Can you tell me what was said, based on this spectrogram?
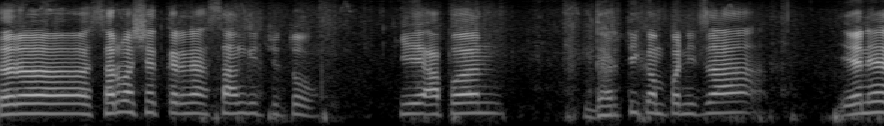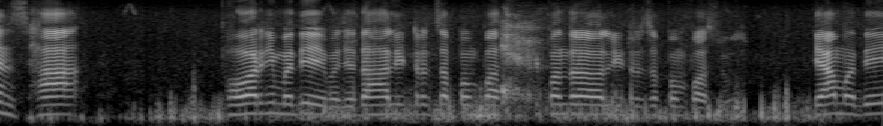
तर सर्व शेतकऱ्यांना सांगू इच्छितो की आपण धरती कंपनीचा एनहेन्स हा फवारणीमध्ये म्हणजे दहा लिटरचा पंप असू की पंधरा लिटरचा पंप असू त्यामध्ये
